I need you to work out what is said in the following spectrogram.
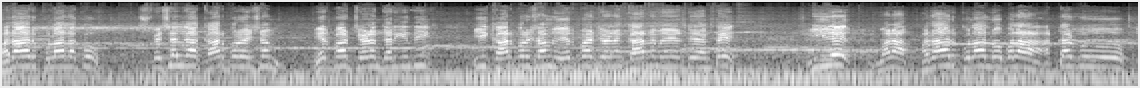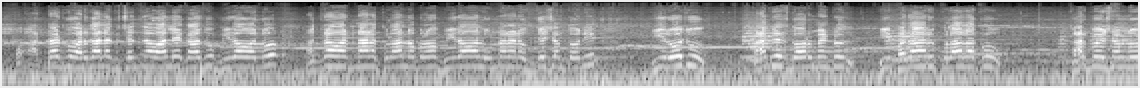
పదహారు కులాలకు స్పెషల్గా కార్పొరేషన్ ఏర్పాటు చేయడం జరిగింది. ఈ కార్పొరేషన్లు ఏర్పాటు చేయడానికి కారణం ఏంటి అంటే ఇదే మన పదహారు కులాల లోపల అట్టడుగు అట్టడుగు వర్గాలకు చెందిన వాళ్ళే కాదు బీదవాళ్ళు అగ్రవర్ణాల కులాల లోపల బీదవాళ్ళు ఉన్నారనే ఉద్దేశంతో ఈరోజు కాంగ్రెస్ గవర్నమెంట్ ఈ పదహారు కులాలకు కార్పొరేషన్లు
